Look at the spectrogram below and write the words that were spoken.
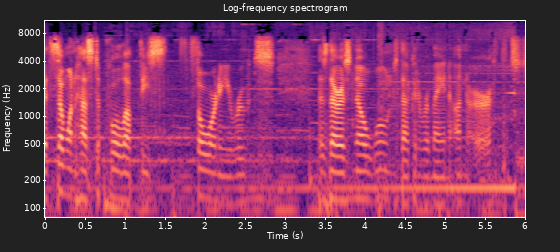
Yet someone has to pull up these thorny roots, as there is no wound that can remain unearthed.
